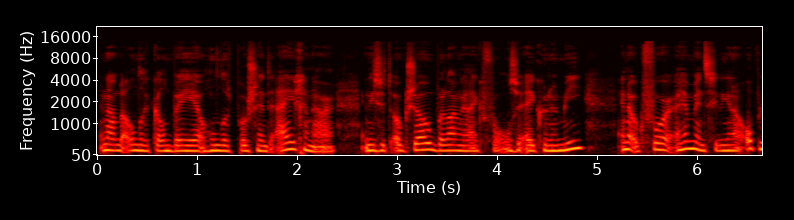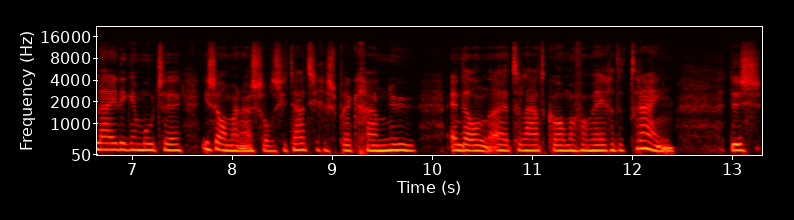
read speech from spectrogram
En aan de andere kant ben je 100% eigenaar. En is het ook zo belangrijk voor onze economie. En ook voor hè, mensen die naar opleidingen moeten. Je zal maar naar een sollicitatiegesprek gaan nu. En dan eh, te laat komen vanwege de trein. Dus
